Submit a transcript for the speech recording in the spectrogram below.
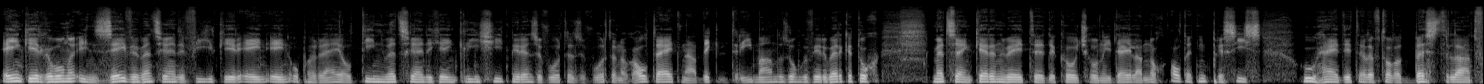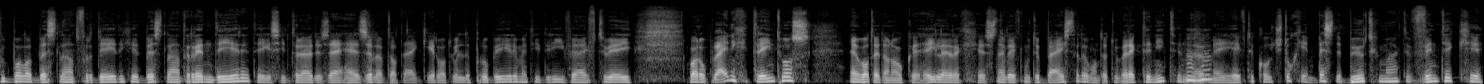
één keer gewonnen in zeven wedstrijden, vier keer 1-1 op een rij, al tien wedstrijden, geen clean sheet meer enzovoort enzovoort. En nog altijd, na dik drie maanden zo ongeveer werken, toch met zijn kern weet de coach Ronnie Deila nog altijd niet precies hoe hij dit elftal het best laat voetballen, het best laat verdedigen, het best laat renderen. Tegen Sint-Truiden zei hij zelf dat hij een keer wat wilde proberen met die 3-5-2, waarop weinig getraind was. En wat hij dan ook heel erg snel heeft moeten bijstellen, want het werkte niet. En mhm. daarmee heeft de coach toch geen beste beurt gemaakt, vind ik.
